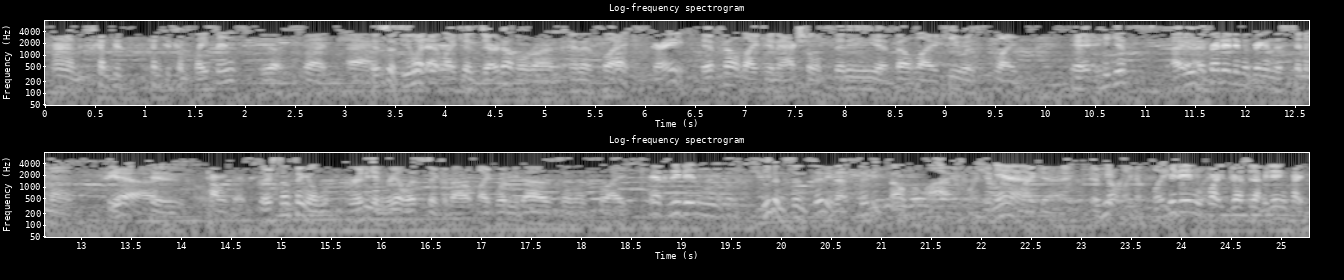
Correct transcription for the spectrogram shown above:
I don't know, just come too come too complacent. yeah. But um, It's just you look at like his Daredevil run, and it's Oh, like it's great. it felt like an actual city. It felt like he was like it, he gets. I, He's I, credited with bringing the cinema feel Yeah. to comic books. there's something gritty and realistic about like what he does, and it's like Yeah, because he didn't. even Sin City, that city felt alive. Like it Yeah. like a, it He, felt like a place. he didn't quite dress it up. He didn't quite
